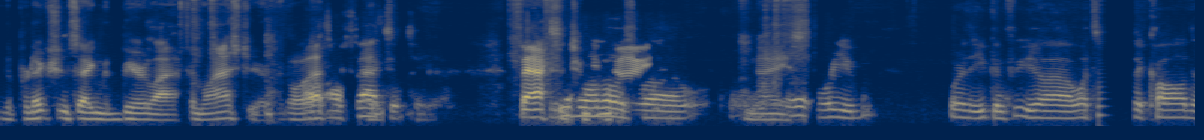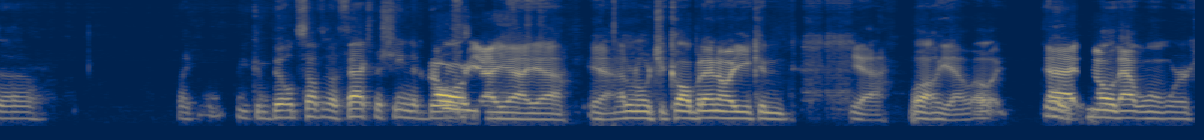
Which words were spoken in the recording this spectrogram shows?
the prediction segment beer laugh from last year. Oh, that's I'll fax it to you. Fax it to you. Uh, nice. Where you where you can uh, what's it called? Uh, like you can build something a fax machine that builds. Oh yeah, yeah, yeah, yeah. I don't know what you call, but I know you can. Yeah. Well, yeah. Well, uh, no, that won't work.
